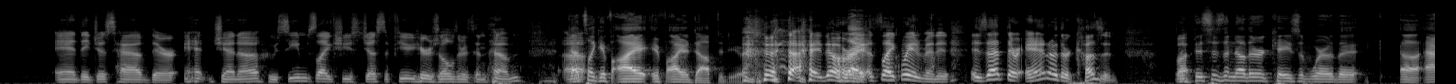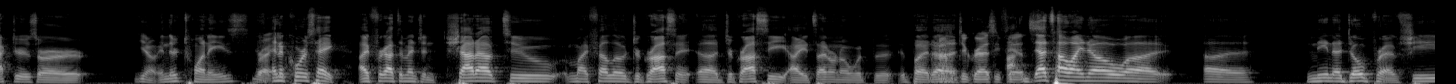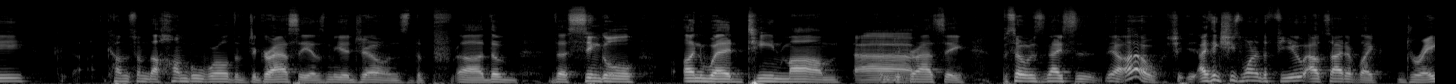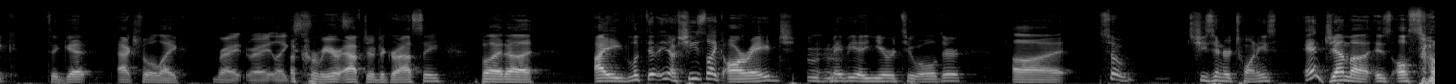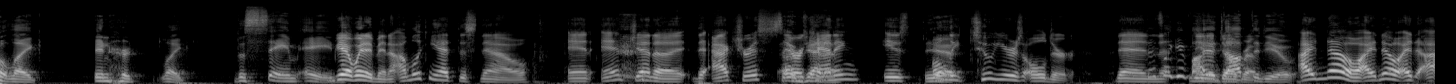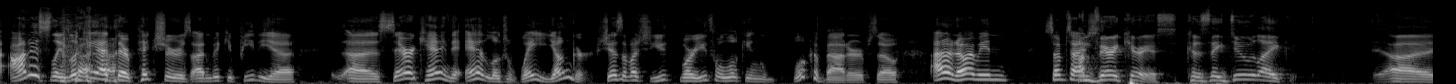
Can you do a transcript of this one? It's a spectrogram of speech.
And they just have their aunt Jenna, who seems like she's just a few years older than them. That's like if I if I adopted you. I know, right? Like- it's like, wait a minute, is that their aunt or their cousin? But But this is another case of where the uh, actors are, you know, in their twenties, Right. And of course, hey, I forgot to mention, shout out to my fellow Degrassi, uh, Degrassiites. I don't know what the, but uh, Uh, Degrassi I- fans. that's how I know uh, uh, Nina Dobrev. She comes from the humble world of Degrassi as Mia Jones, the uh, the the single unwed teen mom Ah. from Degrassi. So it was nice to yeah. Oh, she, I think she's one of the few outside of like Drake to get actual like right, right. Like a career after Degrassi. But uh, I looked at you know she's like our age, Mm-hmm. maybe a year or two older. Uh, so she's in her twenties, and Jenna is also like in her like the same age. Yeah, wait a minute. I'm looking at this now, and Aunt Jenna, the actress Sara Oh, Canning, is Yeah. only two years older than. That's like if Nina I adopted Dobrev. you. I know, I know, and I, honestly, looking at their pictures on Wikipedia, uh, Sara Canning, the aunt, looks way younger. She has a much youth, more youthful looking look about her. So I don't know. I mean, sometimes I'm very curious because they do like, uh,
